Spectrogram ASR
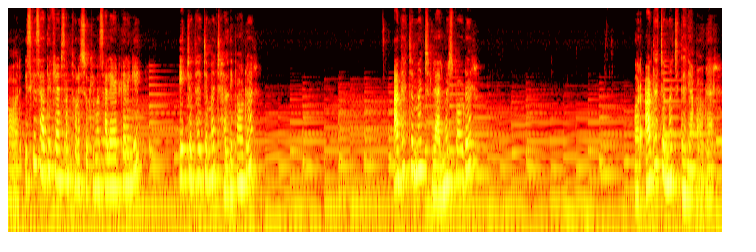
और इसके साथ ही फ्रेंड्स हम थोड़े सूखे मसाले ऐड करेंगे। एक चौथाई चम्मच हल्दी पाउडर, आधा चम्मच लाल मिर्च पाउडर और आधा चम्मच धनिया पाउडर।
